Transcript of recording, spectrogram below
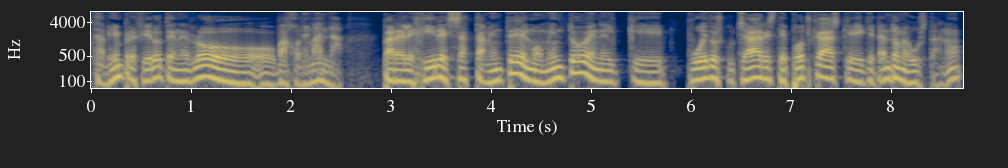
también prefiero tenerlo bajo demanda para elegir exactamente el momento en el que puedo escuchar este podcast que, tanto me gusta, ¿no?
